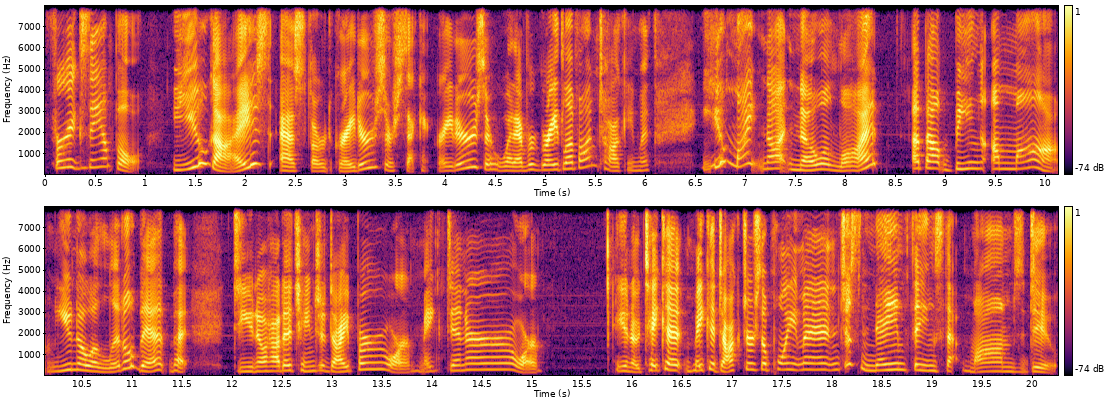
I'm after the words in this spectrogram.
For example, you guys, as third graders or second graders or whatever grade level I'm talking with, you might not know a lot about being a mom. You know a little bit, but do you know how to change a diaper or make dinner or you know take a make a doctor's appointment and just name things that moms do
